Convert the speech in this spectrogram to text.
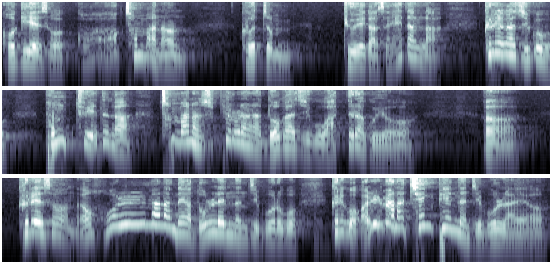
거기에서 꼭 천만 원 그것 좀 교회 가서 해달라. 그래가지고 봉투에다가 천만 원 수표를 하나 넣어가지고 왔더라고요. 어 그래서 얼마나 내가 놀랬는지 모르고 그리고 얼마나 창피했는지 몰라요.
